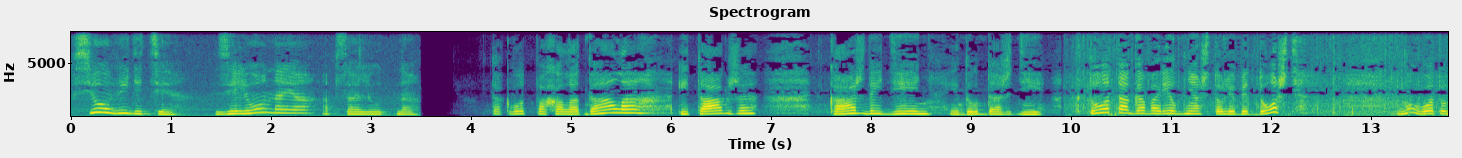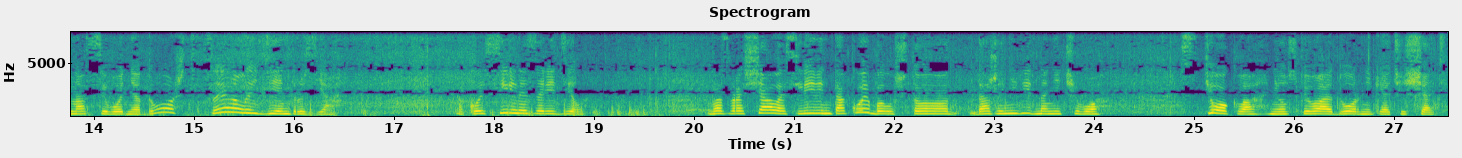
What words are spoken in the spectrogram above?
Все, видите, зеленое абсолютно. Так вот, похолодало, и также каждый день идут дожди. Кто-то говорил мне, что любит дождь, ну вот у нас сегодня дождь, целый день, друзья. Такой сильный зарядил. Возвращалась, ливень такой был, что даже не видно ничего. Стекла не успевают дворники очищать.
